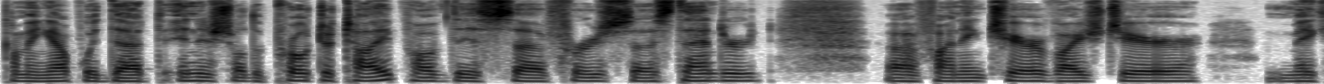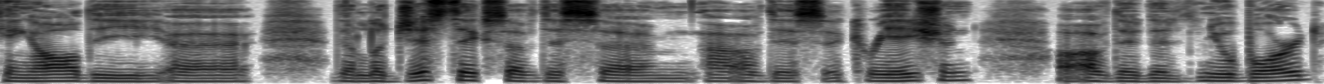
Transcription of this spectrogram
coming up with that initial the prototype of this uh, first standard, finding chair, vice chair making all the uh, the logistics of this um, of this creation of the, the new board.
